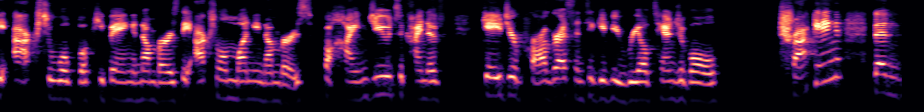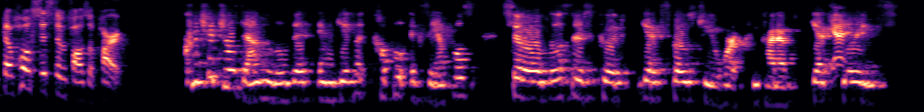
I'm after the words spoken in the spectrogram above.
the actual bookkeeping numbers, the actual money numbers behind you to kind of gauge your progress and to give you real tangible tracking, then the whole system falls apart. Could you drill down a little bit and give a couple examples so the listeners could get exposed to your work and kind of get experience yes.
